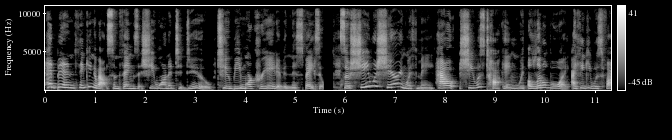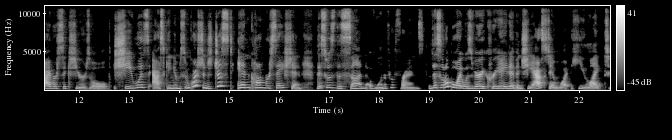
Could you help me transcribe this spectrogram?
had been thinking about some things that she wanted to do to be more creative in this space. So she was sharing with me how she was talking with a little boy. I think he was five or six years old. She was asking him some questions just in conversation. This was the son of one of her friends. This little boy was very creative and she asked him what he liked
